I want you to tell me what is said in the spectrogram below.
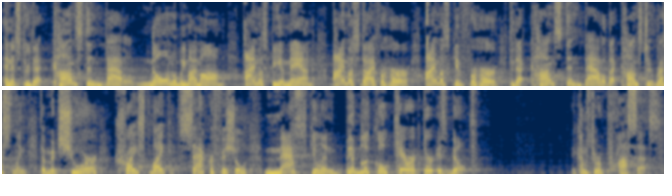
And it's through that constant battle. No one will be my mom. I must be a man. I must die for her. I must give for her. Through that constant battle, that constant wrestling, that mature, Christ-like, sacrificial, masculine, biblical character is built. It comes through a process.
